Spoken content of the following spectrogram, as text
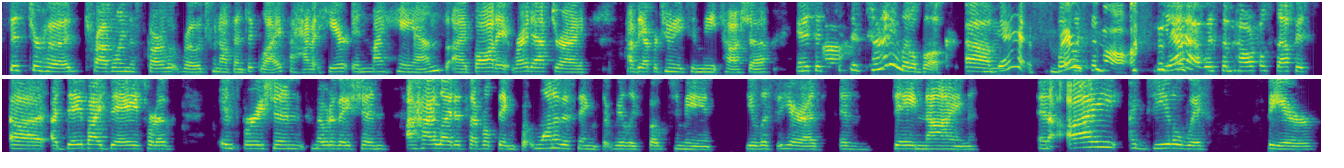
Sisterhood Traveling the Scarlet Road to an Authentic Life, I have it here in my hands. I bought it right after I had the opportunity to meet Toscha. And it's a, it's a tiny little book. Um, yes, very some, small. yeah, with some powerful stuff. It's uh, a day by day sort of inspiration, motivation. I highlighted several things, but one of the things that really spoke to me, you listed here as, as day nine. And I, I deal with fear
